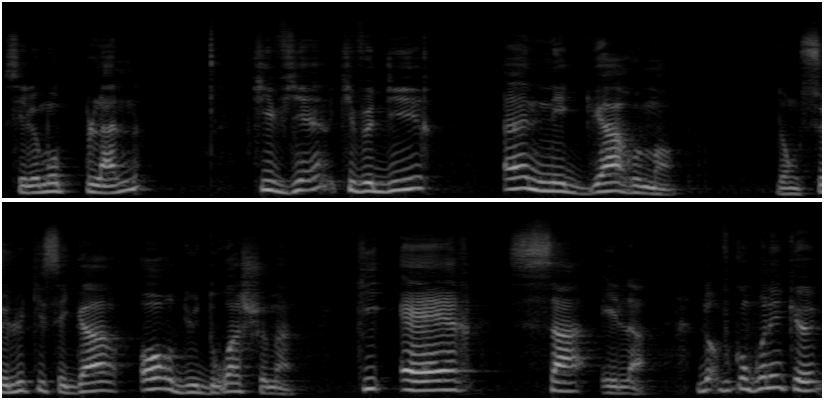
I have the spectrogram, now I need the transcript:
c'est le mot plane qui vient, qui veut dire un égarement. Donc celui qui s'égare hors du droit chemin, qui erre ça et là. Donc vous comprenez que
